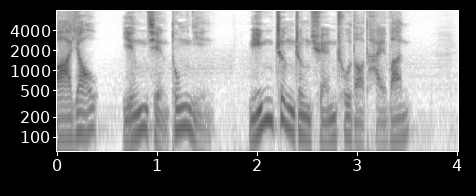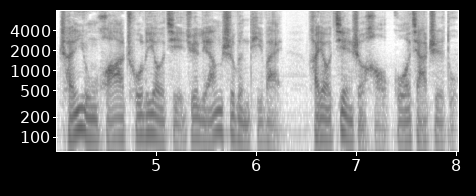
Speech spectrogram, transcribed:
八幺营建东宁，明郑政权初到台湾，陈永华除了要解决粮食问题外，还要建设好国家制度。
